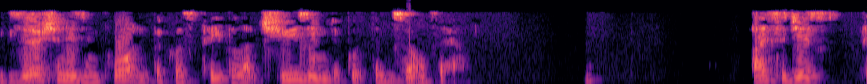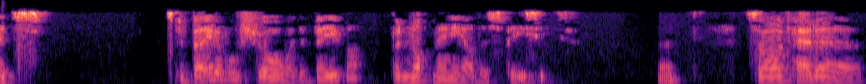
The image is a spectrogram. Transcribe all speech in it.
Exertion is important because people are choosing to put themselves out. I suggest it's, it's debatable, sure, with a beaver, but not many other species. So I've had a,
